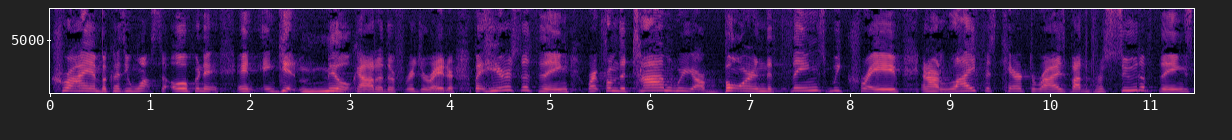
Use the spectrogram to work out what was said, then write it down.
crying because he wants to open it and, and get milk out of the refrigerator. But here's the thing, right? From the time we are born, the things we crave and our life is characterized by the pursuit of things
